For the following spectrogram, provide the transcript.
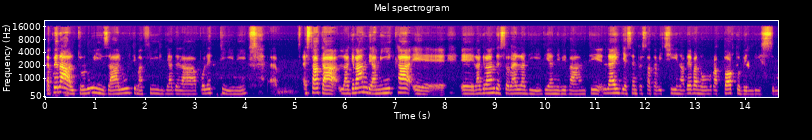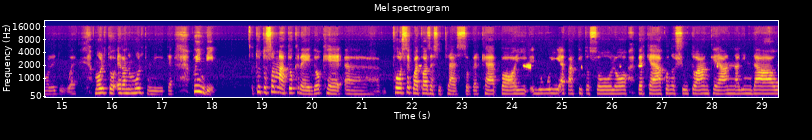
Eh, peraltro Luisa, l'ultima figlia della Polettini, ehm, è stata la grande amica e, e la grande sorella di, di Annie Vivanti. Lei gli è sempre stata vicina, avevano un rapporto bellissimo le due, molto, erano molto unite. Quindi tutto sommato credo che eh, forse qualcosa è successo perché poi lui è partito solo, perché ha conosciuto anche Anna Lindau.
